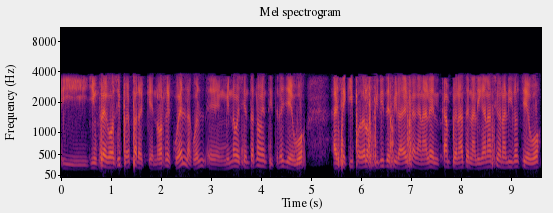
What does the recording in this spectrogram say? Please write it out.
y Jim Fregosi, pues para el que no recuerda, en 1993 llevó a ese equipo de los Phillies de Filadelfia a ganar el campeonato en la Liga Nacional y los llevó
